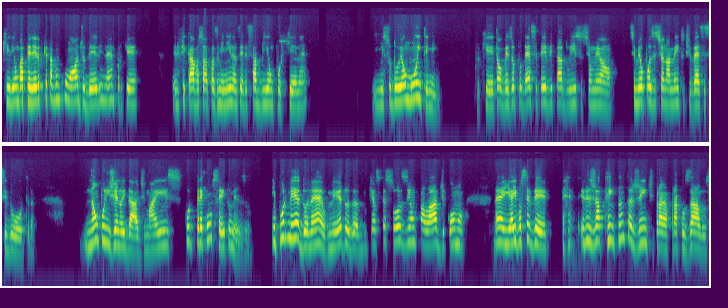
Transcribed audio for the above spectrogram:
queriam bater nele porque estavam com ódio dele, né? Porque ele ficava só com as meninas, eles sabiam por quê, né? E isso doeu muito em mim porque talvez eu pudesse ter evitado isso se o meu se meu posicionamento tivesse sido outra. Não por ingenuidade, mas por preconceito mesmo. E por medo, né? O medo do que as pessoas iam falar, de como. Né? E aí você vê, eles já têm tanta gente para acusá-los.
